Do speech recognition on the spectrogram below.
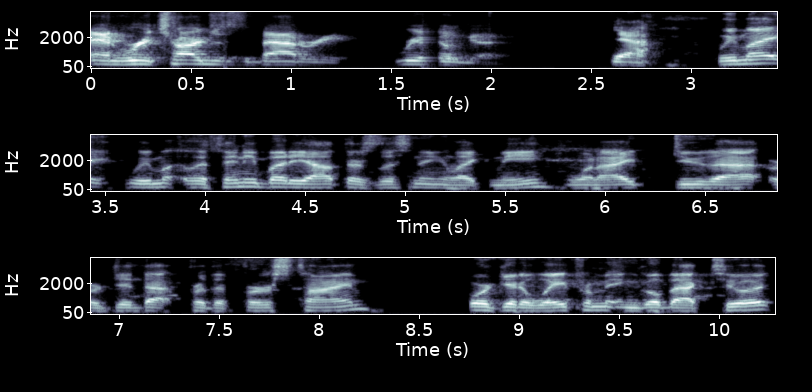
and recharges the battery real good. Yeah, we might we might if anybody out there's listening like me when i do that or did that for the first time or get away from it and go back to it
